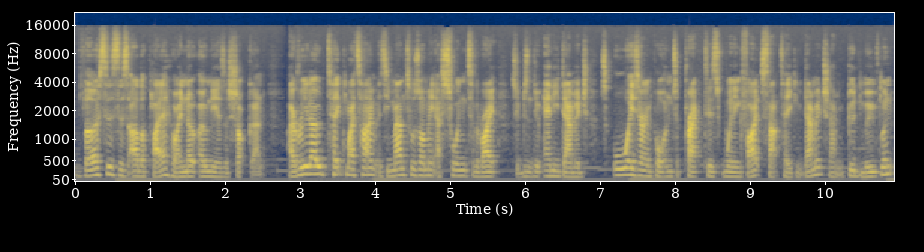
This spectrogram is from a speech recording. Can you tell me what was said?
versus this other player who I know only has a shotgun. I reload, take my time. As he mantles on me, I swing to the right so it doesn't do any damage. It's always very important to practice winning fights, start taking damage and having good movement.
